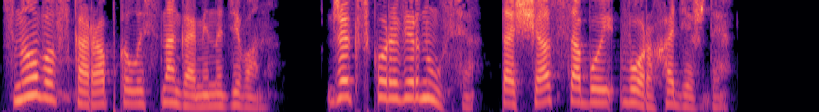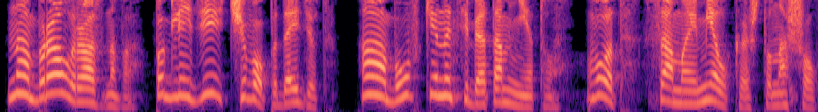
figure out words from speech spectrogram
Снова вскарабкалась ногами на диван. Джек скоро вернулся, таща с собой ворох одежды. «Набрал разного. Погляди, чего подойдет. А обувки на тебя там нету. Вот, самое мелкое, что нашел».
